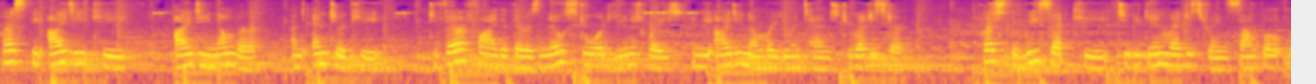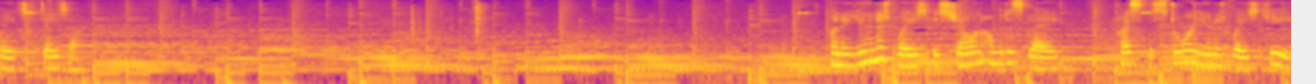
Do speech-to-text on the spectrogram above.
Press the ID key, ID number and Enter key to verify that there is no stored unit weight in the ID number you intend to register. Press the Reset key to begin registering sample weight data. When a unit weight is shown on the display, press the Store Unit Weight key.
